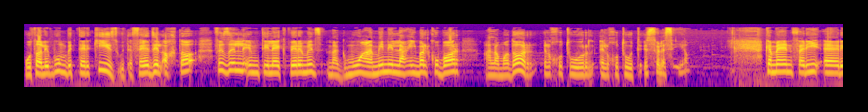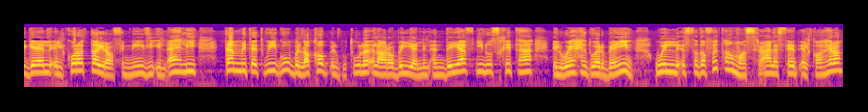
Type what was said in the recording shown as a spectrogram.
وطالبهم بالتركيز وتفادي الأخطاء في ظل امتلاك بيراميدز مجموعة من اللعيبة الكبار على مدار الخطور الخطوط الثلاثية. كمان فريق رجال الكرة الطايرة في النادي الأهلي تم تتويجه بلقب البطولة العربية للأندية في نسختها الواحد وأربعين واللي استضافتها مصر على استاد القاهرة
